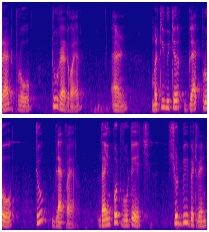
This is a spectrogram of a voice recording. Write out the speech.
red probe to red wire and multimeter black probe to black wire. The input voltage should be between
